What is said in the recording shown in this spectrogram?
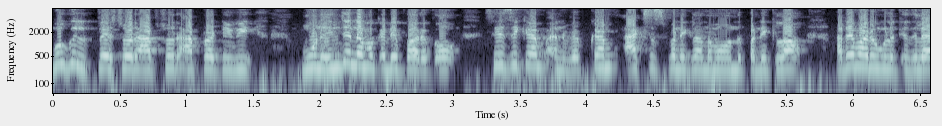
Google Play Store app store ஆப்ரா டிவி மூணு இன்ஜின் நம்ம கண்டிப்பா இருக்கும். CC cam and web cam access பண்ணிக்கலாம். நம்ம வந்து பண்ணிக்கலாம். அதே மாதிரி உங்களுக்கு இதுல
